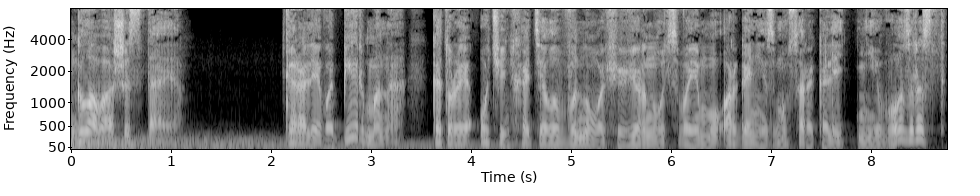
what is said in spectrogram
Глава шестая. Королева Бирмана, которая очень хотела вновь вернуть своему организму сорокалетний возраст,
